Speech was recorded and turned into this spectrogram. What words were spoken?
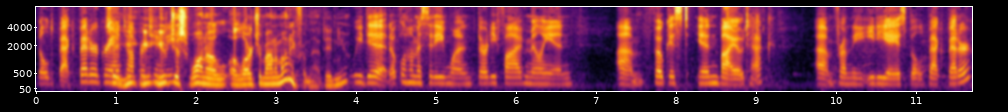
Build Back Better grant so you, opportunity. You, just won a, a, large amount of money from that, didn't you? We did. Oklahoma City won 35 million um, focused in biotech um, from the EDA's Build Back Better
